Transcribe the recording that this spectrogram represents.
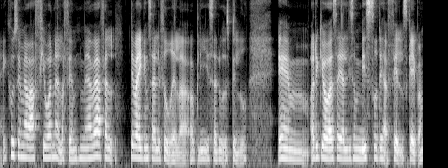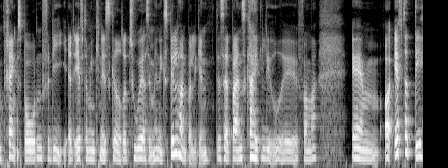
jeg ikke huske, om jeg var 14 eller 15, men jeg i hvert fald det var ikke en særlig fed alder at blive sat ud af spillet. Øhm, og det gjorde også, at jeg ligesom mistede det her fællesskab omkring sporten, fordi at efter min knæskade, der turde jeg simpelthen ikke spille håndbold igen. Det satte bare en skræk i livet øh, for mig. Øhm, og efter det,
